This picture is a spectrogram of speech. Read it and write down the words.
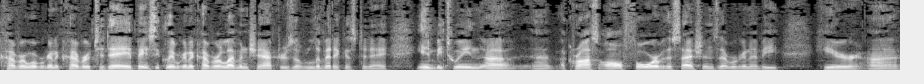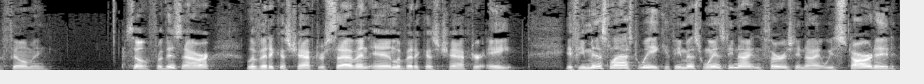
cover what we're going to cover today. Basically, we're going to cover 11 chapters of Leviticus today, in between, uh, uh, across all four of the sessions that we're going to be here uh, filming. So, for this hour, Leviticus chapter 7 and Leviticus chapter 8. If you missed last week, if you missed Wednesday night and Thursday night, we started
